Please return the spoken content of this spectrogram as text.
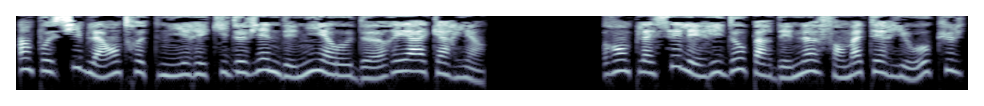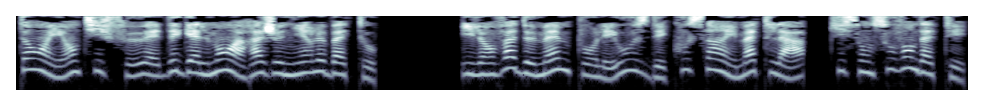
impossibles à entretenir et qui deviennent des nids à odeur et à acariens. Remplacer les rideaux par des neufs en matériaux occultants et anti-feu aide également à rajeunir le bateau. Il en va de même pour les housses des coussins et matelas, qui sont souvent datés.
